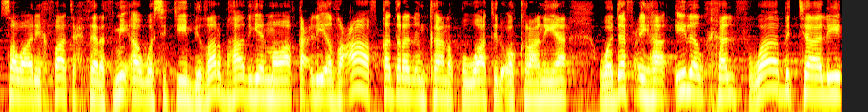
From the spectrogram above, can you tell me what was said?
صواريخ فاتح 360 بضرب. هذه المواقع لإضعاف قدر الإمكان القوات الأوكرانية ودفعها إلى الخلف وبالتالي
